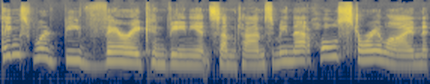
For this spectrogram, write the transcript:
things would be very convenient sometimes. I mean, that whole storyline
